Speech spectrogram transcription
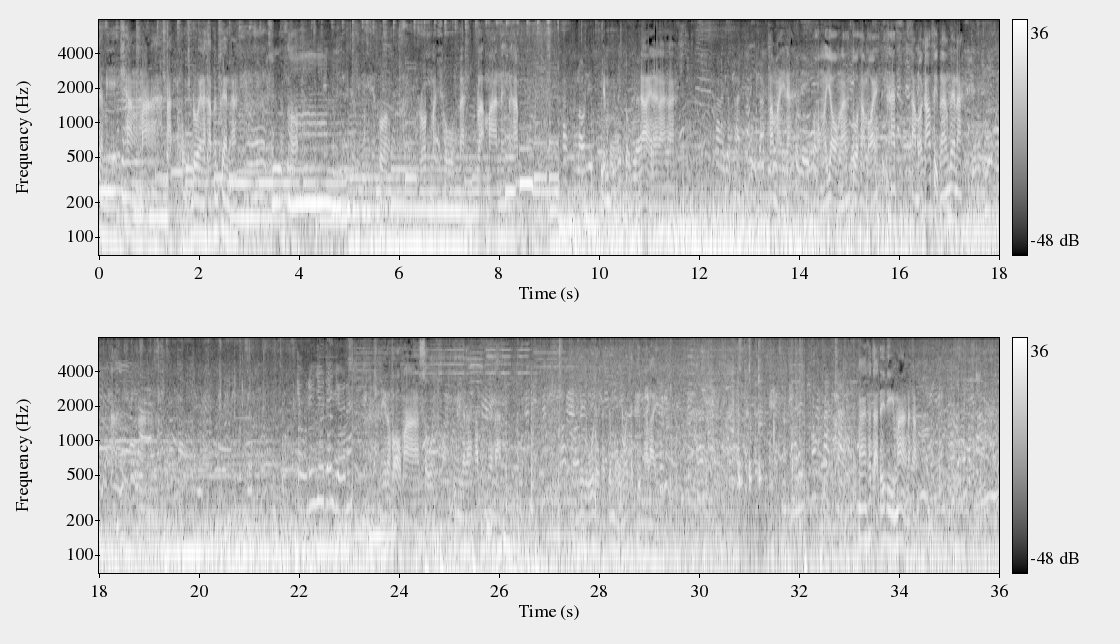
จะมีช่างมาตัดผมด้วยนะครับเพื่อนๆนะแล้วก็มีพวกรถมาโชว์กันประมาณหนึ่งนะครับเรานี่เจมูกได้แล้วนะฮะถ้าจะผ่านโครงการผ้าไหมนะ ของระยองนะ ตัว 300 5 390นะเพื่อนๆนะเอวได้ยืดได้เยอะนะ อันนี้เราก็ออกมาโซนของ งานเขาจัดได้ดีมากนะครับ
